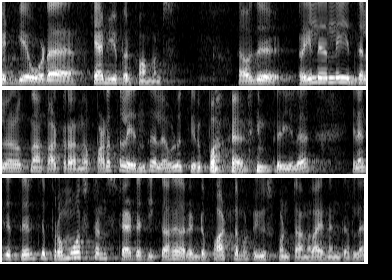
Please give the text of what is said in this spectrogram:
ஹெட்கேவோட கேமியோ பெர்ஃபார்மன்ஸ் அதாவது ட்ரெய்லர்லேயே இந்த லெவலுக்கு தான் காட்டுறாங்க. படத்தில் எந்த லெவலுக்கு இருப்பாங்க அப்படின்னு தெரியல. எனக்கு தெரிஞ்ச ப்ரொமோஷனல் ஸ்ட்ராட்டஜிக்காக ரெண்டு பாட்டில் மட்டும் யூஸ் பண்ணிட்டாங்களா என்னன்னு தெரில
